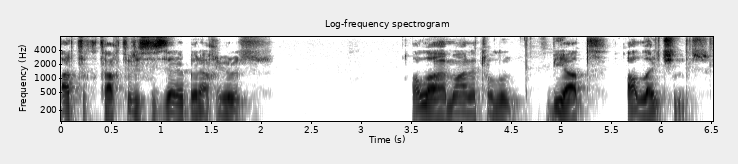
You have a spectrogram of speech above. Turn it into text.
Artık takdiri sizlere bırakıyoruz. Allah'a emanet olun. Biat Allah içindir.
